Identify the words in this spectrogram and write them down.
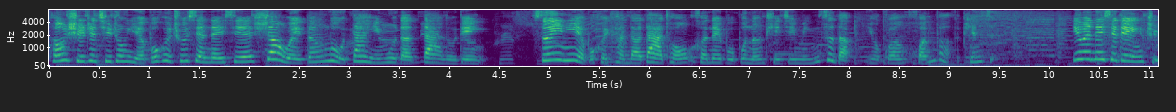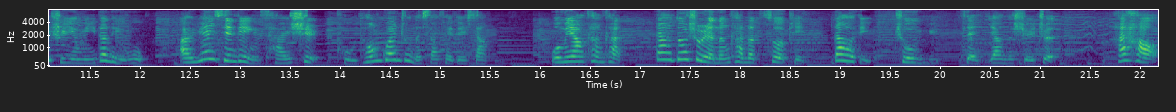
同时，这其中也不会出现那些尚未登陆大荧幕的大陆电影，所以你也不会看到大同和那部不能提及名字的有关环保的片子，因为那些电影只是影迷的礼物，而院线电影才是普通观众的消费对象。我们要看看大多数人能看到的作品到底处于怎样的水准。还好，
